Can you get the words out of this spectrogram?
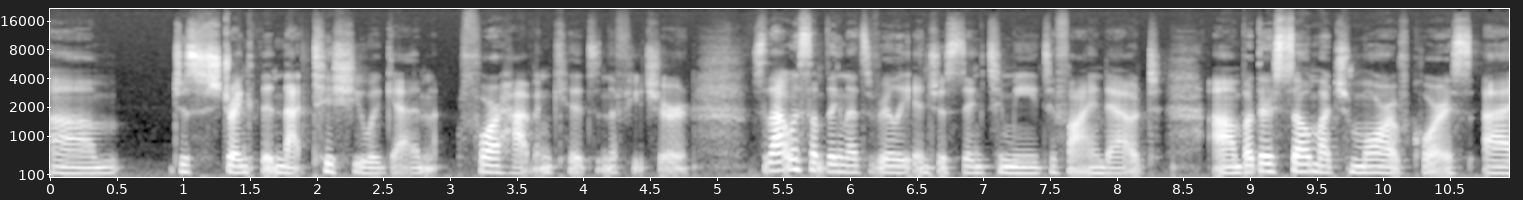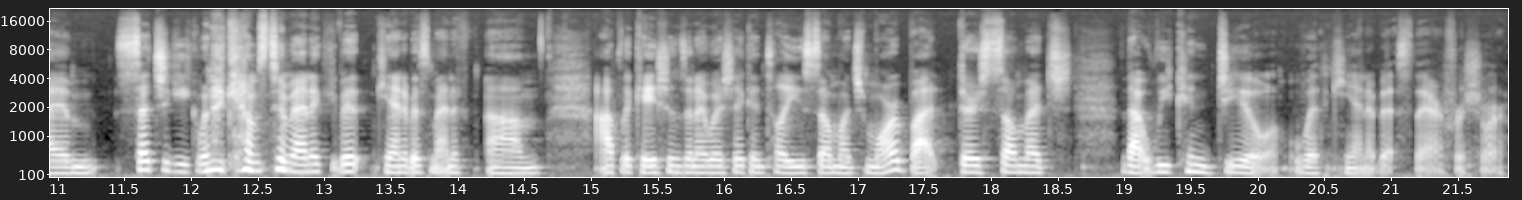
um, just strengthen that tissue again for having kids in the future. So that was something that's really interesting to me to find out. Um, but there's so much more, of course. I'm such a geek when it comes to mani- cannabis um, applications, and I wish I could tell you so much more, but there's so much that we can do with cannabis there for sure.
